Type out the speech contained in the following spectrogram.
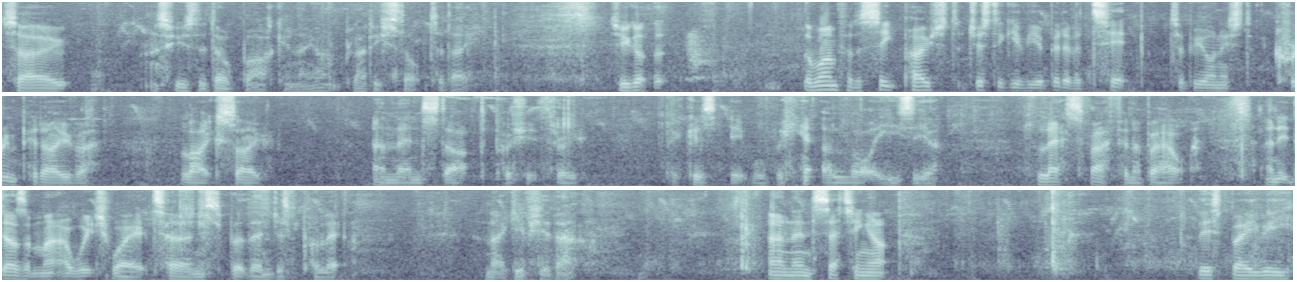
So Excuse the dog barking, they aren't bloody stopped today. So you've got the, the one for the seat post, just to give you a bit of a tip, to be honest, crimp it over like so and then start to push it through because it will be a lot easier. Less faffing about and it doesn't matter which way it turns but then just pull it and that gives you that. And then setting up this baby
